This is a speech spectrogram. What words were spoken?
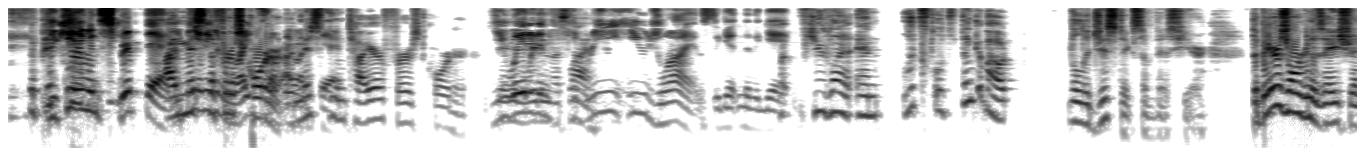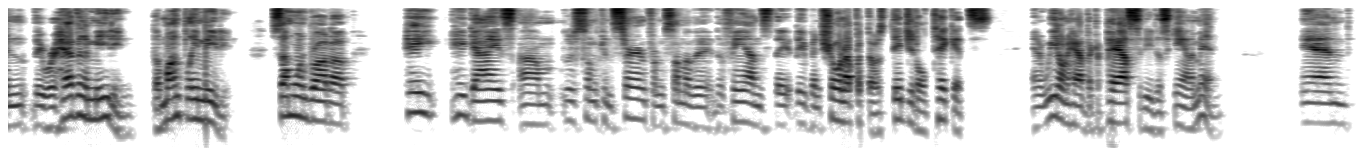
The You can't even script that. I You missed can't the even first write quarter. something I like missed that. the entire first quarter. You Standing waited waiting in this line. three huge lines to get into the game. But few line and let's let's think about the logistics of this here. The Bears organization, they were having a meeting, the monthly meeting. Someone brought up, hey, hey guys, um, there's some concern from some of the, the fans. They they've been showing up with those digital tickets, and we don't have the capacity to scan them in. And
